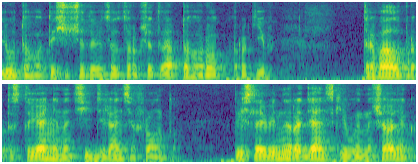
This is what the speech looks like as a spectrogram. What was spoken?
лютого 1944 років тривало протистояння на цій ділянці фронту. Після війни радянський воєначальник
